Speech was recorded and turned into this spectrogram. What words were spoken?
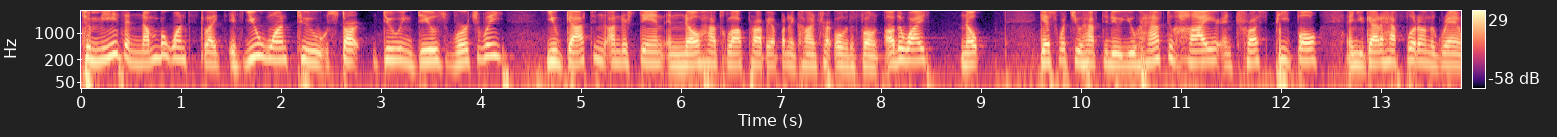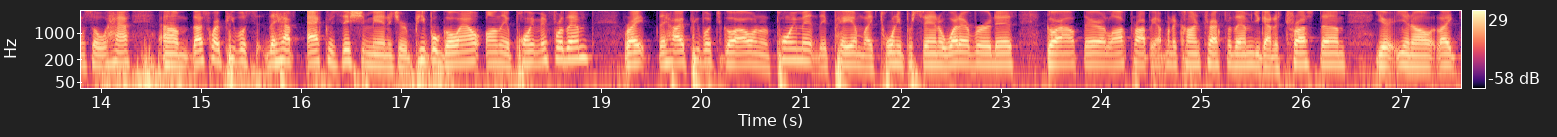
To me the number one like if you want to start doing deals virtually you got to understand and know how to lock property up on a contract over the phone. Otherwise nope guess what you have to do? You have to hire and trust people, and you got to have foot on the ground. So um, that's why people they have acquisition manager. People go out on the appointment for them, right? They hire people to go out on an appointment. They pay them like twenty percent or whatever it is. Go out there, lock property up in a contract for them. You got to trust them. You're you know like,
